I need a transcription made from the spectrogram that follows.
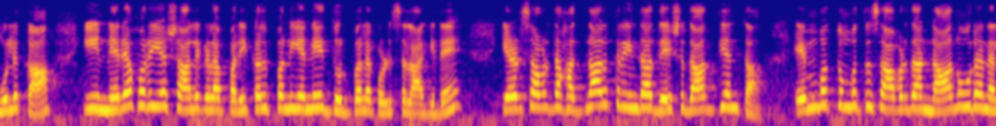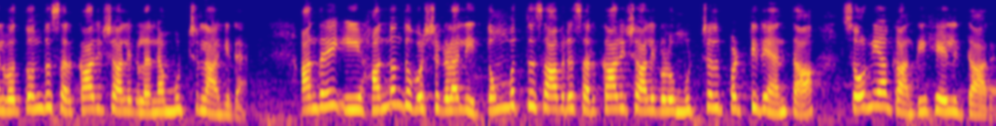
ಮೂಲಕ ಈ ನೆರೆಹೊರೆಯ ಶಾಲೆಗಳ ಪರಿಕಲ್ಪನೆಯನ್ನೇ ದುರ್ಬಲಗೊಳಿಸಲಾಗಿದೆ. ಎರಡ್ ಸಾವಿರದ ಹದಿನಾಲ್ಕರಿಂದ ದೇಶದಾದ್ಯಂತ ಎಂಬತ್ತೊಂಬತ್ತು ಸಾವಿರದ ನಾನೂರ ನಲವತ್ತೊಂದು ಸರ್ಕಾರಿ ಶಾಲೆಗಳನ್ನು ಮುಚ್ಚಲಾಗಿದೆ. ಅಂದರೆ ಈ ಹನ್ನೊಂದು ವರ್ಷಗಳಲ್ಲಿ ತೊಂಬತ್ತು ಸಾವಿರ ಸರ್ಕಾರಿ ಶಾಲೆಗಳು ಮುಚ್ಚಲ್ಪಟ್ಟಿದೆ ಅಂತ ಸೋನಿಯಾ ಗಾಂಧಿ ಹೇಳಿದ್ದಾರೆ.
